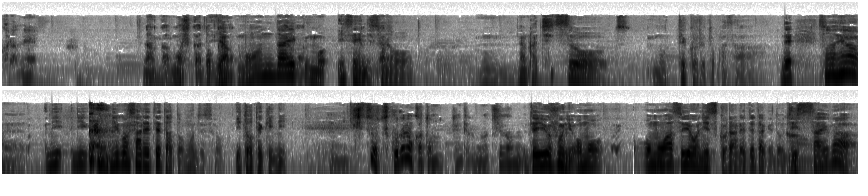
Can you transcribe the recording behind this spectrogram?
からね。なんかもしかどっいや。問題も以前にその、うん、なんか膣をつ持ってくるとかさ。で、その辺は、に、に、濁されてたと思うんですよ。意図的に。うん質を作るのかと思ってんけど、違う。っていうふうに思う、思わすように作られてたけど、実際は、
